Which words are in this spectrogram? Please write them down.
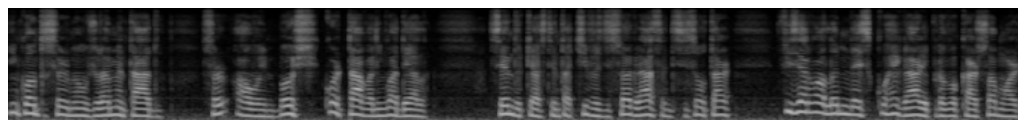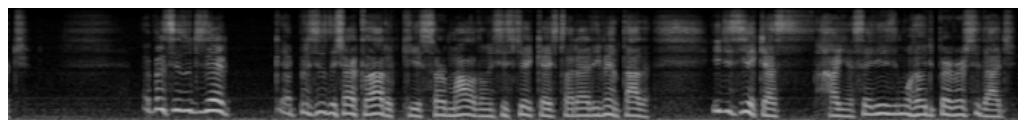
enquanto seu irmão juramentado, Sir Owen Bush, cortava a língua dela, sendo que as tentativas de sua graça de se soltar fizeram a lâmina escorregar e provocar sua morte. É preciso dizer, é preciso deixar claro que Sir Maladon insistia que a história era inventada e dizia que a rainha Cerise morreu de perversidade.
